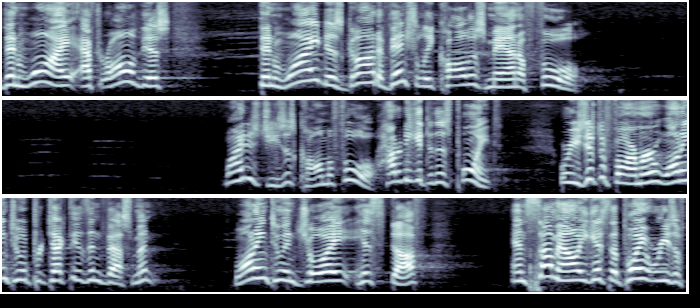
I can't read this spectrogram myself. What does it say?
then why, after all of this, then why does God eventually call this man a fool? Why does Jesus call him a fool? How did he get to this point where he's just a farmer wanting to protect his investment, wanting to enjoy his stuff, and somehow he gets to the point where he's a,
